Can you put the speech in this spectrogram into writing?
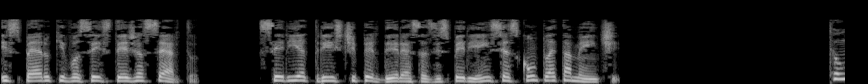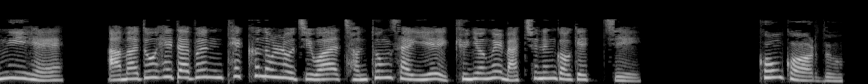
Espero que você esteja certo. Seria triste perder essas experiências completamente. 동의해. 아마도 해답은 테크놀로지와 전통 사이의 균형을 맞추는 거겠지. Concordo.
